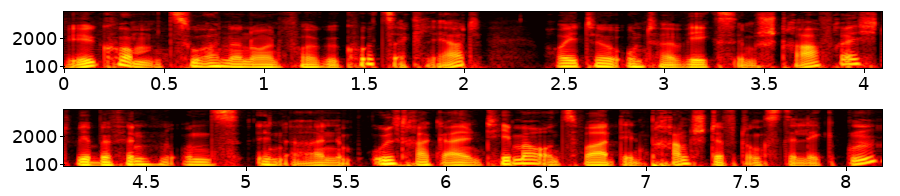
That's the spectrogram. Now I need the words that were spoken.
Willkommen zu einer neuen Folge Kurzerklärt. Heute unterwegs im Strafrecht. Wir befinden uns in einem ultrageilen Thema und zwar den Brandstiftungsdelikten.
